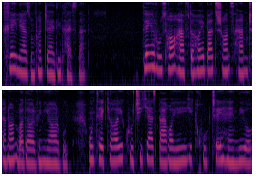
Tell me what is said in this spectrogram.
خیلی از اونها جدید هستند طی روزها هفته های بعد شانس همچنان با داروین یار بود. اون تکه های کوچیکی از بقایای یک خوکچه هندی و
